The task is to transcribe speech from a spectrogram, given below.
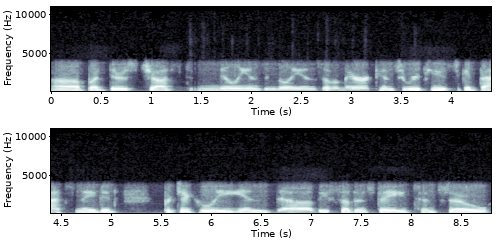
Uh, but there's just millions and millions of Americans who refuse to get vaccinated, particularly in uh, these southern states, and so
